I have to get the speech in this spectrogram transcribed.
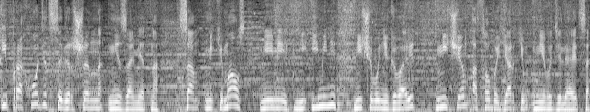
и проходит совершенно незаметно. Сам Микки Маус не имеет ни имени, ничего не говорит, ничем особо ярким не выделяется.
